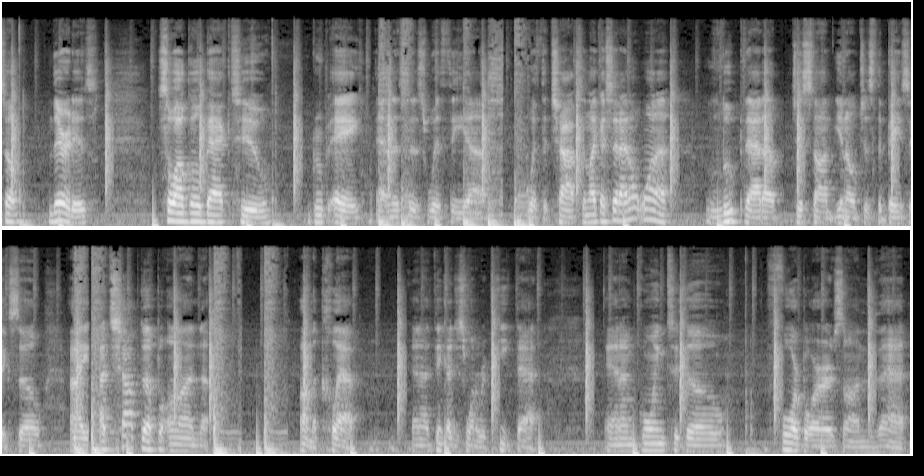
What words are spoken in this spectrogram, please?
So there it is. So I'll go back to group A, and this is with the uh, with the chops. And like I said, I don't want to loop that up just on you know just the basics. So I I chopped up on on the clap, and I think I just want to repeat that. And I'm going to go four bars on that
